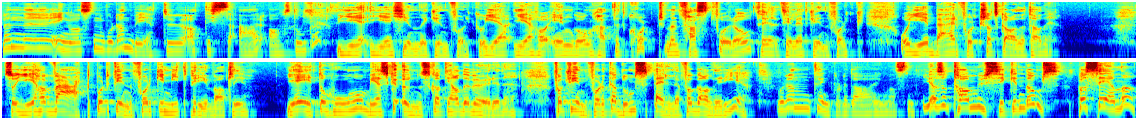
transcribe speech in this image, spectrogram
Men eh, Ingvaldsen, hvordan vet du at disse er avstumpet? Jeg, jeg kjenner kvinnfolk, og jeg, jeg har en gang hatt et kort, men fast forhold til, til et kvinnfolk. Og jeg bærer fortsatt skade av det. Så jeg har vært bort kvinnfolk i mitt privatliv. Jeg er ikke homo, men jeg skulle ønske at jeg hadde vært det. For kvinnfolka de spiller for galleriet. Hvordan tenker du da, Ingvaldsen? Ja, så ta musikken deres på scenen.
